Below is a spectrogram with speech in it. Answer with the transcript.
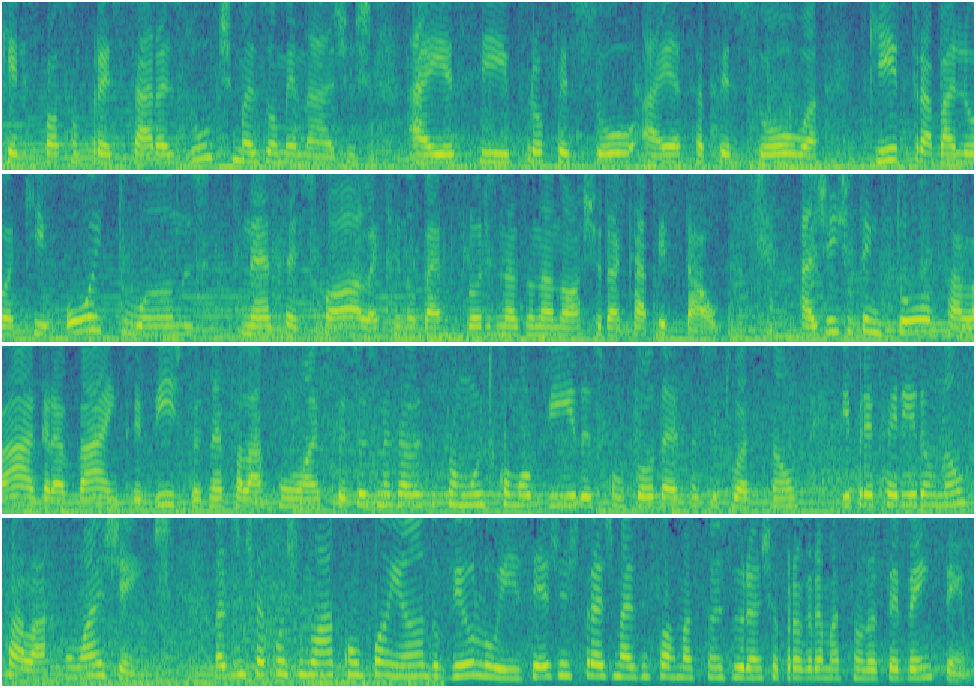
que eles possam prestar as últimas homenagens a esse professor, a essa pessoa que trabalhou aqui oito anos nessa escola, aqui no bairro Flores, na zona norte da capital. A gente tentou falar, gravar entrevistas, né, falar com as pessoas, mas elas estão muito comovidas com toda essa situação e preferiram não falar com a gente. Mas a gente vai continuar acompanhando, viu, Luiz? E a gente traz mais informações durante a programação da TV em Tempo.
